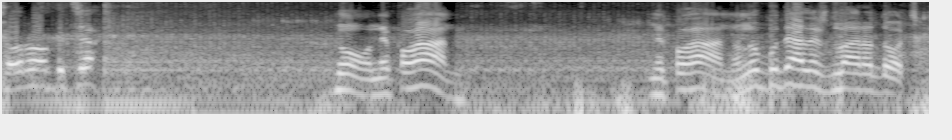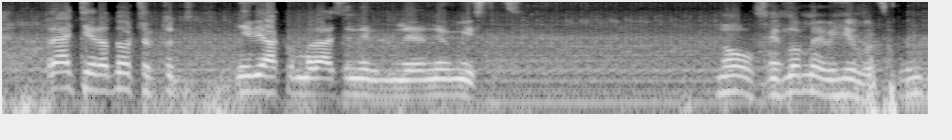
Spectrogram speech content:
Що робиться? Ну, непогано. Непогано. Ну буде лише два радочки. Третій радочок тут ні в якому разі не, не, не вміститься. Ну, відломив гілочку. Ну.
